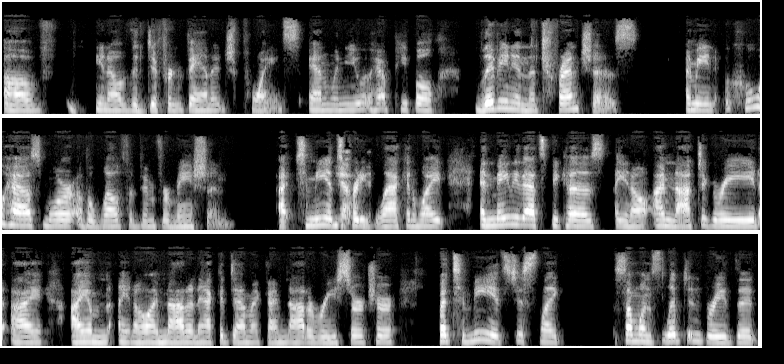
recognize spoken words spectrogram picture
of, you know, the different vantage points. And when you have people living in the trenches, I mean, who has more of a wealth of information uh, to me it's yeah. pretty black and white. And maybe that's because you know i'm not degreed. I i am you know i'm not an academic. I'm not a researcher. But to me it's just like someone's lived and breathed it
